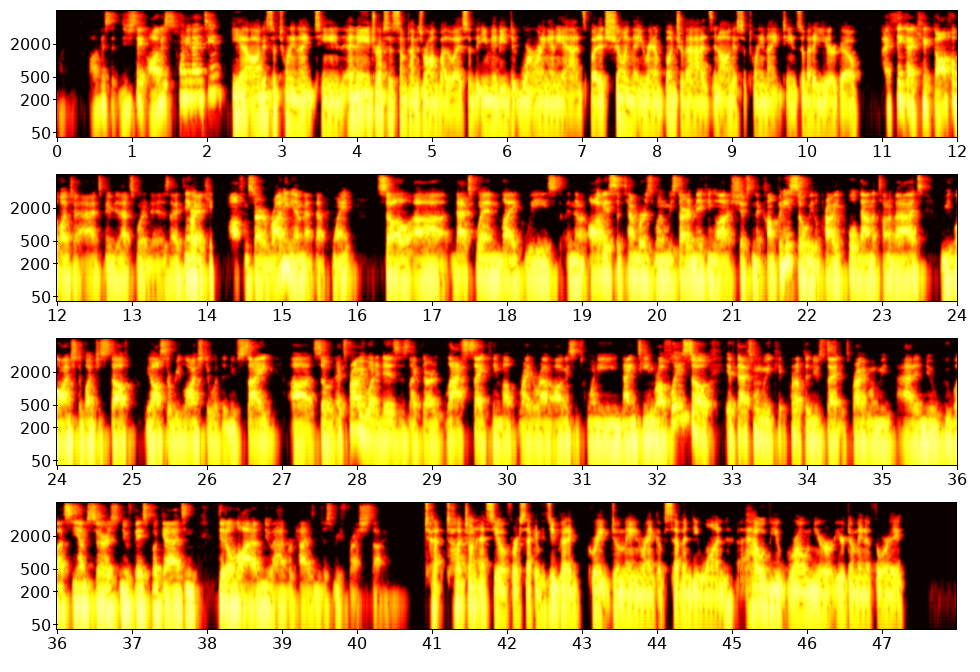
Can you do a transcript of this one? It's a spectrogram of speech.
August. Did you say August 2019? Yeah, August of 2019. And Ahrefs is sometimes wrong, by the way, so that you maybe weren't running any ads, but it's showing that you ran a bunch of ads in August of 2019, so about a year ago. I think I kicked off a bunch of ads. Maybe that's what it is. I think right. I kicked off and started running them at that point. So uh, that's when, like, we in the August, September is when we started making a lot of shifts in the company. So we probably pulled down a ton of ads, relaunched a bunch of stuff. We also relaunched it with a new site. Uh, so that's probably what it is. Is like our last site came up right around August of 2019, roughly. So if that's when we put up the new site, it's probably when we added new Google SEM search, new Facebook ads, and did a lot of new advertising, just refresh site. T- touch on SEO for a second because you've got a great domain rank of 71. How have you grown your your domain authority?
